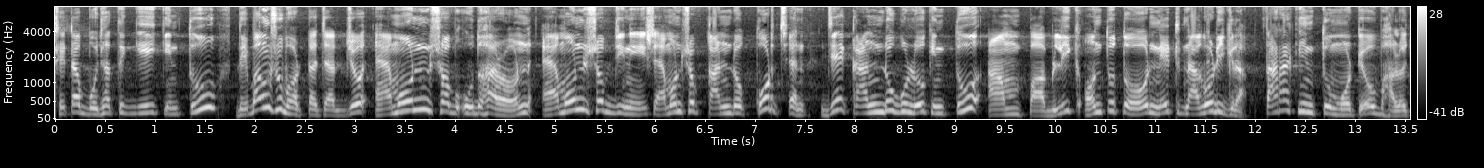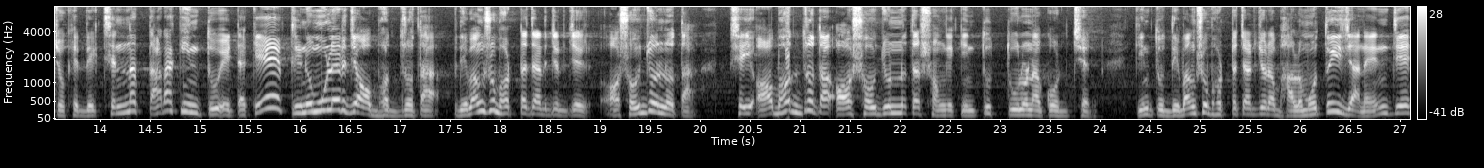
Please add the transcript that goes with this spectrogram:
সেটা বোঝাতে গিয়েই কিন্তু দেবাংশু ভট্টাচার্য এমন সব উদাহরণ, এমন সব জিনিস, এমন সব কাণ্ড করছেন যে কাণ্ডগুলো কিন্তু আম পাবলিক অন্তত নেট নাগরিকরা, তারা কিন্তু মোটেও ভালো চোখে দেখছেন না। তারা কিন্তু এটাকে তৃণমূলের যে অভদ্রতা, দেবাংশু ভট্টাচার্যের যে অসৌজন্যতা, সেই অভদ্রতা, অসৌজন্যতার সঙ্গে কিন্তু তুলনা করছেন। কিন্তু দেবাংশু ভট্টাচার্যরা ভালো মতোই জানেন যে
